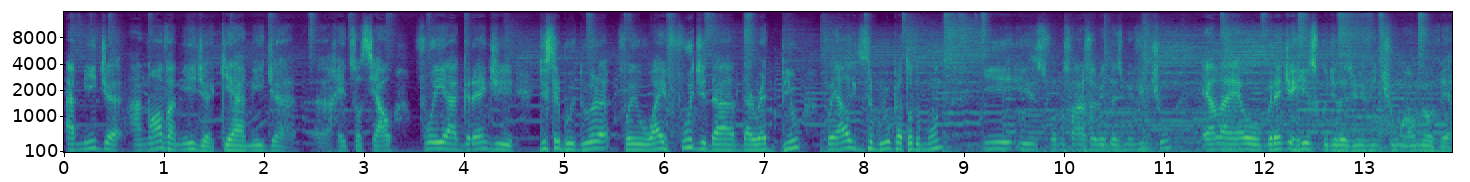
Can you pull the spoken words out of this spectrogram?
A mídia, a nova mídia, que é a mídia a rede social, foi a grande distribuidora, foi o iFood da, da Red Pill, foi ela que distribuiu para todo mundo. E, se formos falar sobre 2021, ela é o grande risco de 2021, ao meu ver.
